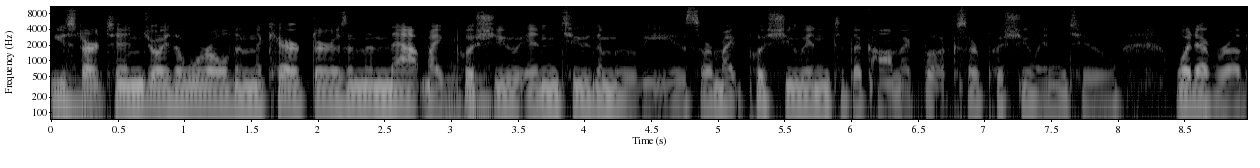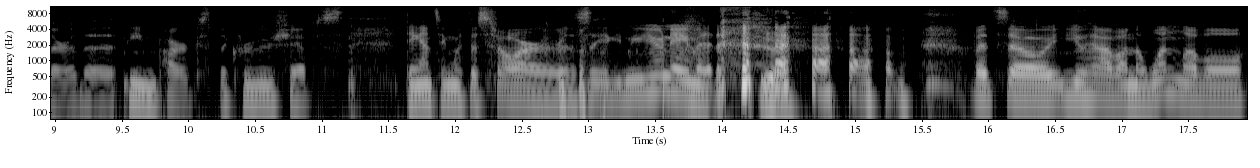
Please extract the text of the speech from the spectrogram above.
you mm-hmm. start to enjoy the world and the characters, and then that might push mm-hmm. you into the movies or might push you into the comic books or push you into whatever other the theme parks, the cruise ships, Dancing with the Stars, you name it. Yeah. but so you have on the one level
